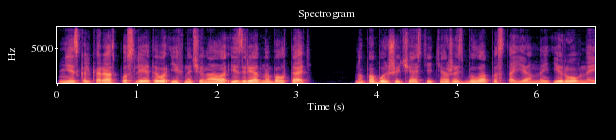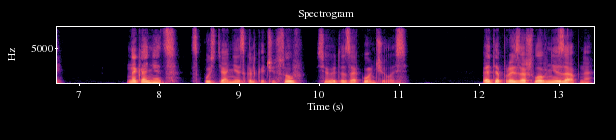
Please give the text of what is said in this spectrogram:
Несколько раз после этого их начинало изрядно болтать, но по большей части тяжесть была постоянной и ровной. Наконец, спустя несколько часов, все это закончилось. Это произошло внезапно.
